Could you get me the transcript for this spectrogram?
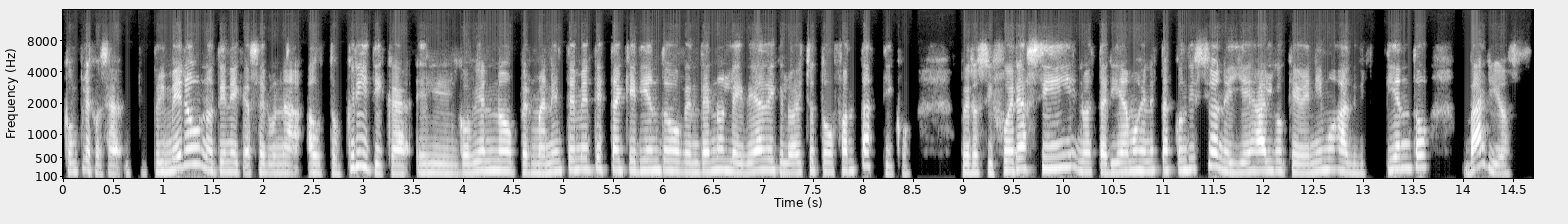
complejo. O sea, primero uno tiene que hacer una autocrítica. El gobierno permanentemente está queriendo vendernos la idea de que lo ha hecho todo fantástico. Pero si fuera así, no estaríamos en estas condiciones y es algo que venimos advirtiendo varios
